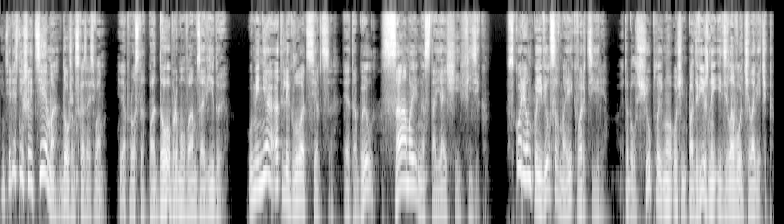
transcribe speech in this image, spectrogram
Интереснейшая тема, должен сказать вам. Я просто по-доброму вам завидую. У меня отлегло от сердца. Это был самый настоящий физик. Вскоре он появился в моей квартире. Это был щуплый, но очень подвижный и деловой человечек.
